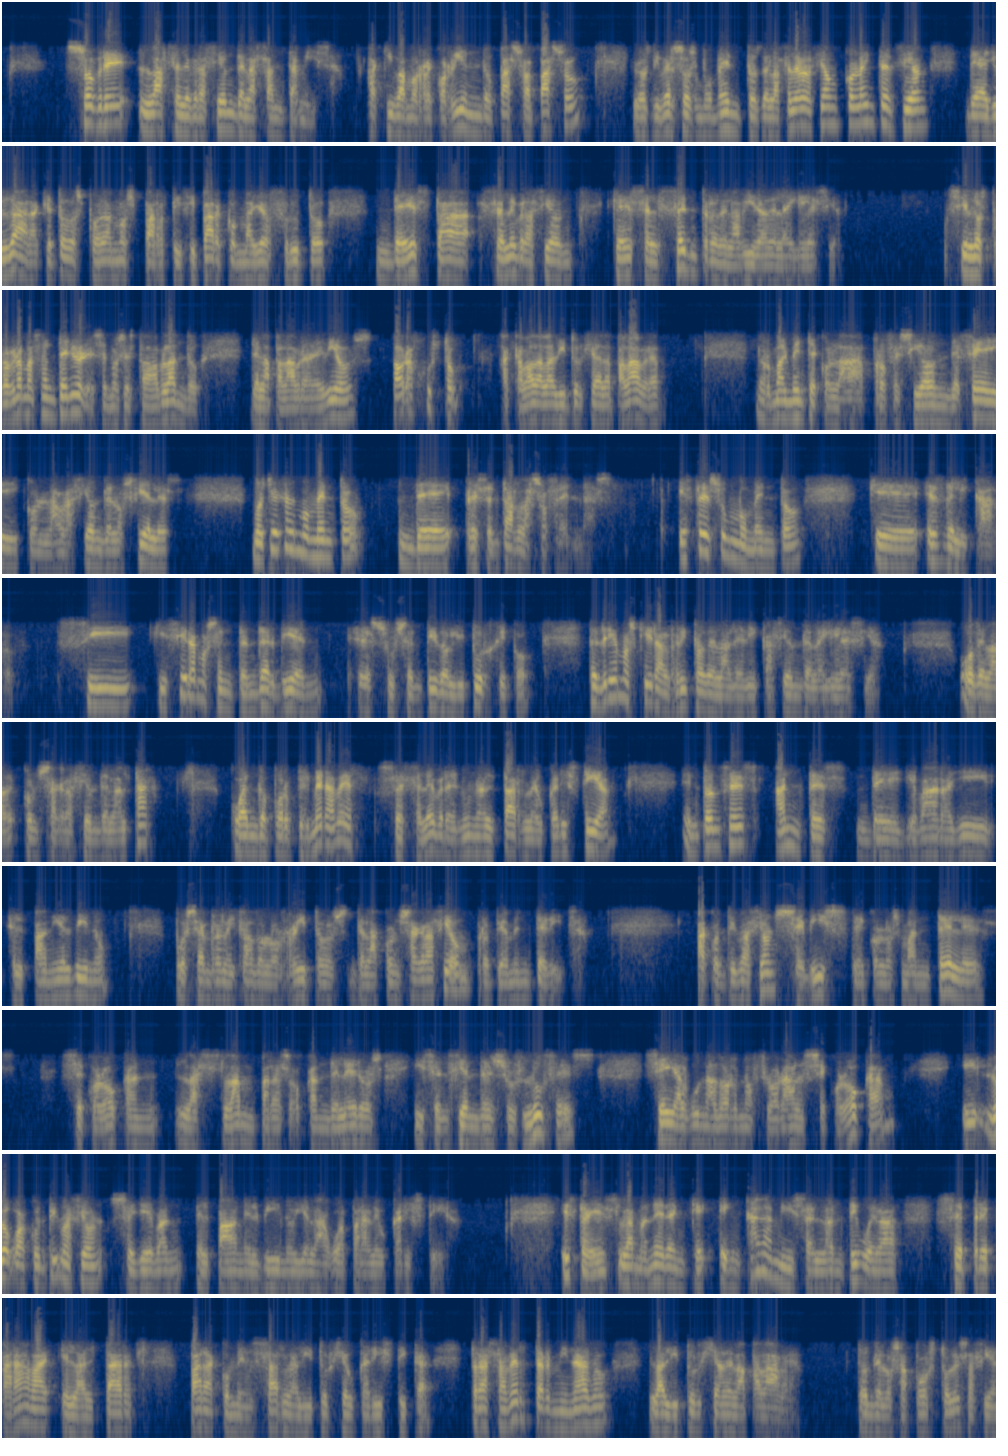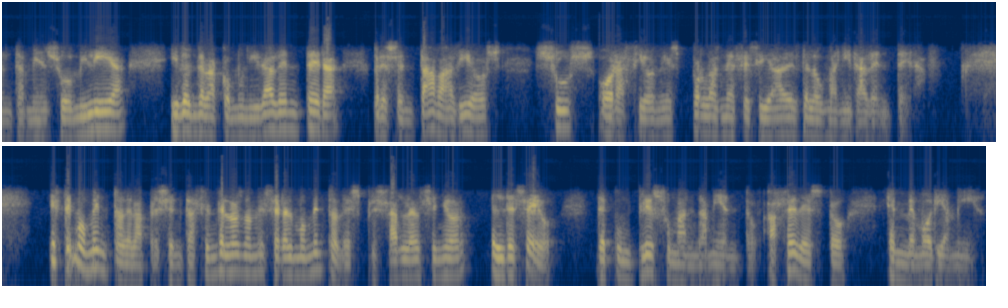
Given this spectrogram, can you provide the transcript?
sobre la celebración de la Santa Misa. Aquí vamos recorriendo paso a paso los diversos momentos de la celebración con la intención de ayudar a que todos podamos participar con mayor fruto de esta celebración que es el centro de la vida de la Iglesia. Si en los programas anteriores hemos estado hablando de la palabra de Dios, ahora justo, acabada la liturgia de la palabra, normalmente con la profesión de fe y con la oración de los fieles, nos llega el momento de presentar las ofrendas. Este es un momento que es delicado. Si quisiéramos entender bien eh, su sentido litúrgico, tendríamos que ir al rito de la dedicación de la iglesia o de la consagración del altar. Cuando por primera vez se celebra en un altar la Eucaristía, entonces antes de llevar allí el pan y el vino, pues se han realizado los ritos de la consagración propiamente dicha. A continuación se viste con los manteles, se colocan las lámparas o candeleros y se encienden sus luces, si hay algún adorno floral se coloca y luego a continuación se llevan el pan, el vino y el agua para la Eucaristía. Esta es la manera en que en cada misa en la antigüedad se preparaba el altar para comenzar la liturgia eucarística tras haber terminado la liturgia de la palabra, donde los apóstoles hacían también su homilía y donde la comunidad entera presentaba a Dios sus oraciones por las necesidades de la humanidad entera. Este momento de la presentación de los dones era el momento de expresarle al Señor el deseo de cumplir su mandamiento. Haced esto en memoria mía.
